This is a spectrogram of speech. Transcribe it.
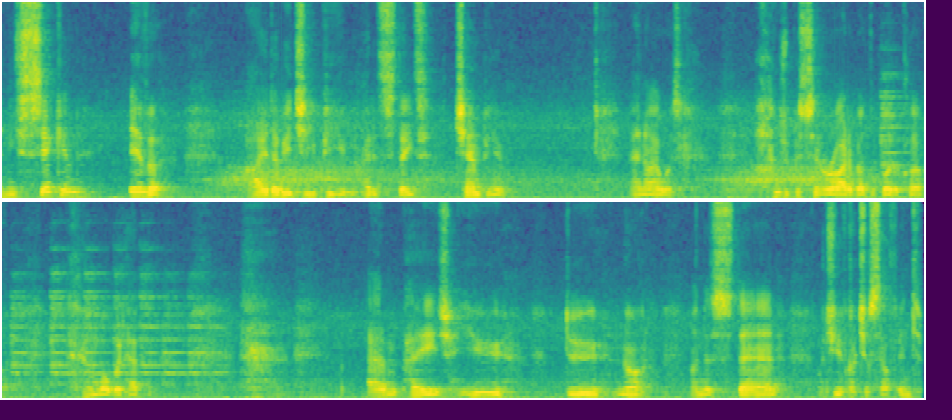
and the second ever IWGP United States champion. And I was 100% right about the Bullet Club and what would happen. Adam Page, you do not understand what you've got yourself into.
